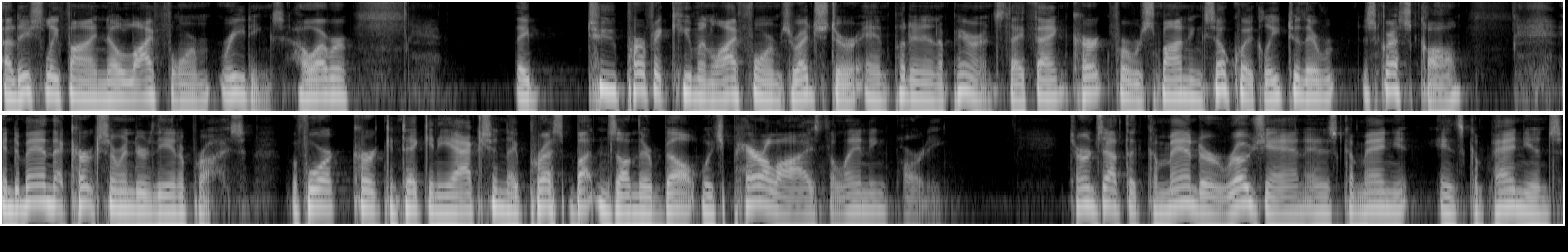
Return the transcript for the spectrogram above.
initially find no life form readings. However, two perfect human life forms register and put in an appearance. They thank Kirk for responding so quickly to their distress call and demand that Kirk surrender the Enterprise. Before Kirk can take any action, they press buttons on their belt which paralyze the landing party. Turns out the commander, Rojan, and his, companion, his companions,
